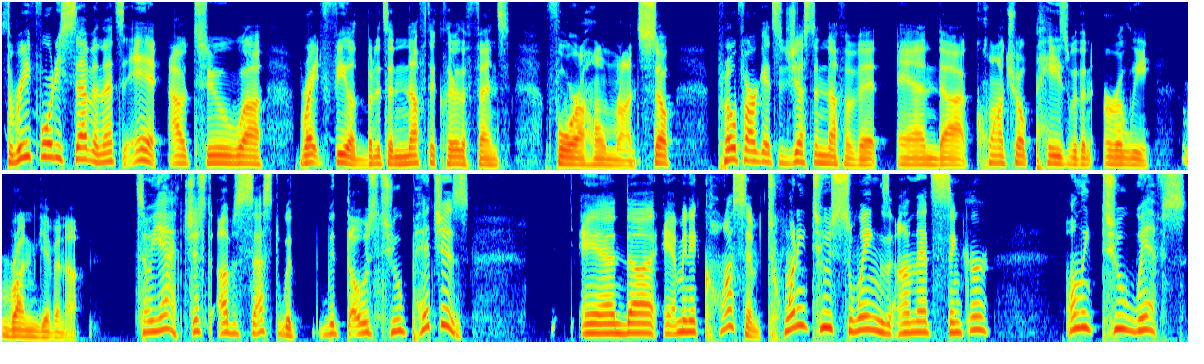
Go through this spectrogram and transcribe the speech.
347, that's it, out to uh, right field, but it's enough to clear the fence for a home run. So Profar gets just enough of it, and uh, Quantrill pays with an early run given up. So yeah, just obsessed with with those two pitches. And uh, I mean, it costs him 22 swings on that sinker. Only two whiffs.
